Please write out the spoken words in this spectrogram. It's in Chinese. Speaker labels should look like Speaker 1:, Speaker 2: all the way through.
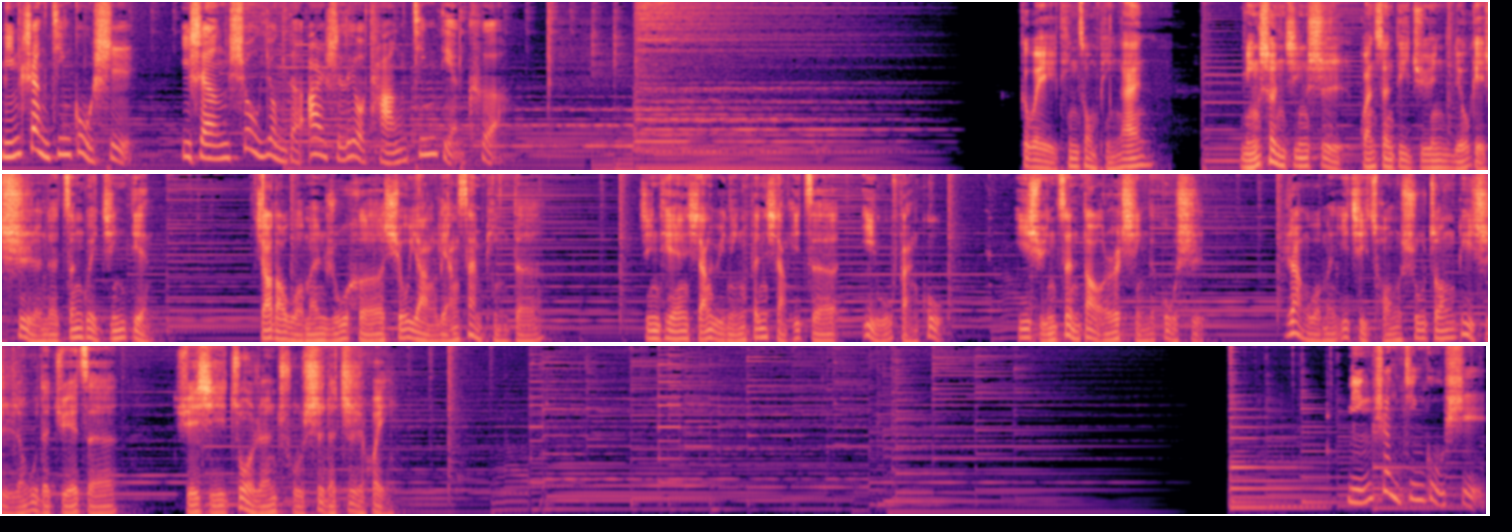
Speaker 1: 名圣经故事，一生受用的二十六堂经典课。
Speaker 2: 各位听众平安。名圣经是关圣帝君留给世人的珍贵经典，教导我们如何修养良善品德。今天想与您分享一则义无反顾、依循正道而行的故事。让我们一起从书中历史人物的抉择，学习做人处事的智慧。
Speaker 1: 名圣经故事：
